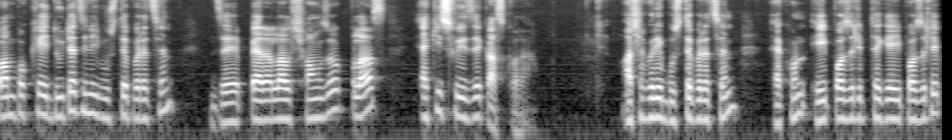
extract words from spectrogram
কমপক্ষে এই দুইটা জিনিস বুঝতে পেরেছেন, যে প্যারালাল সংযোগ প্লাস একই সুইচে কাজ করা। আশা করি বুঝতে পেরেছেন, এখন এই পজিটিভ থেকে এই পজিটিভ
